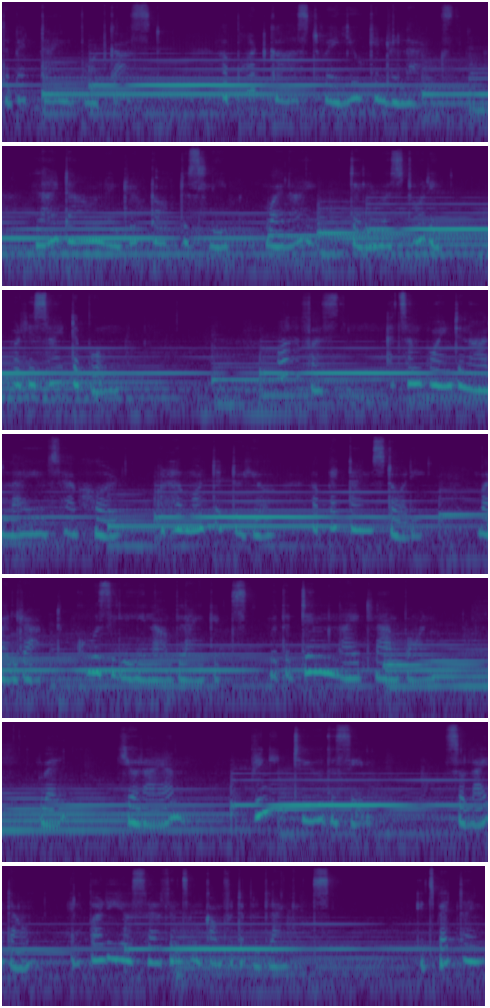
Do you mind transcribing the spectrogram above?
the Bedtime Podcast, a podcast where you can relax, lie down, and drift off to sleep while I tell you a story or recite a poem. All of us, at some point in our lives, have heard or have wanted to hear a bedtime story while wrapped cozily in our blankets with a dim night lamp on. Well, here I am, bringing to you the same. So lie down bury yourself in some comfortable blankets. It's bedtime.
